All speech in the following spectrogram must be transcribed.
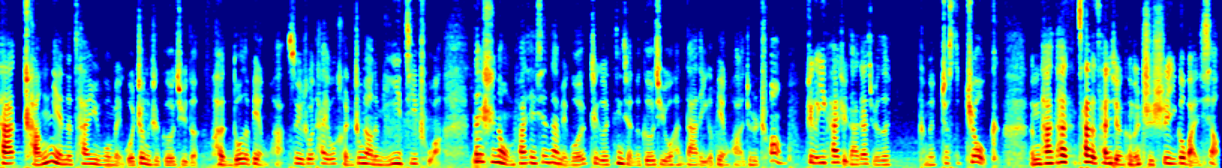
他常年的参与过美国政治格局的很多的变化，所以说他有很重要的民意基础啊。但是呢，我们发现现在美国这个竞选的格局有很大的一个变化，就是 Trump 这个一开始大家觉得可能 just joke，嗯，他他他的参选可能只是一个玩笑，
